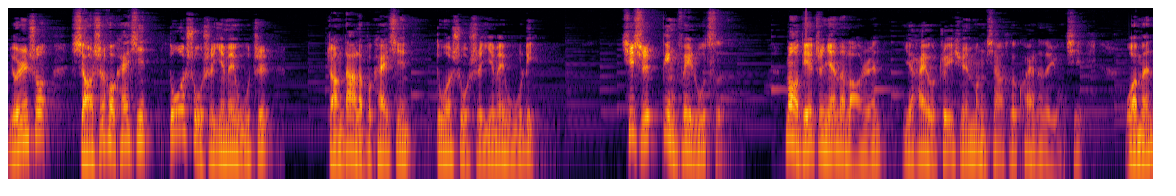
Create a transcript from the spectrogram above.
有人说，小时候开心，多数是因为无知；长大了不开心，多数是因为无力。其实并非如此。耄耋之年的老人也还有追寻梦想和快乐的勇气，我们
